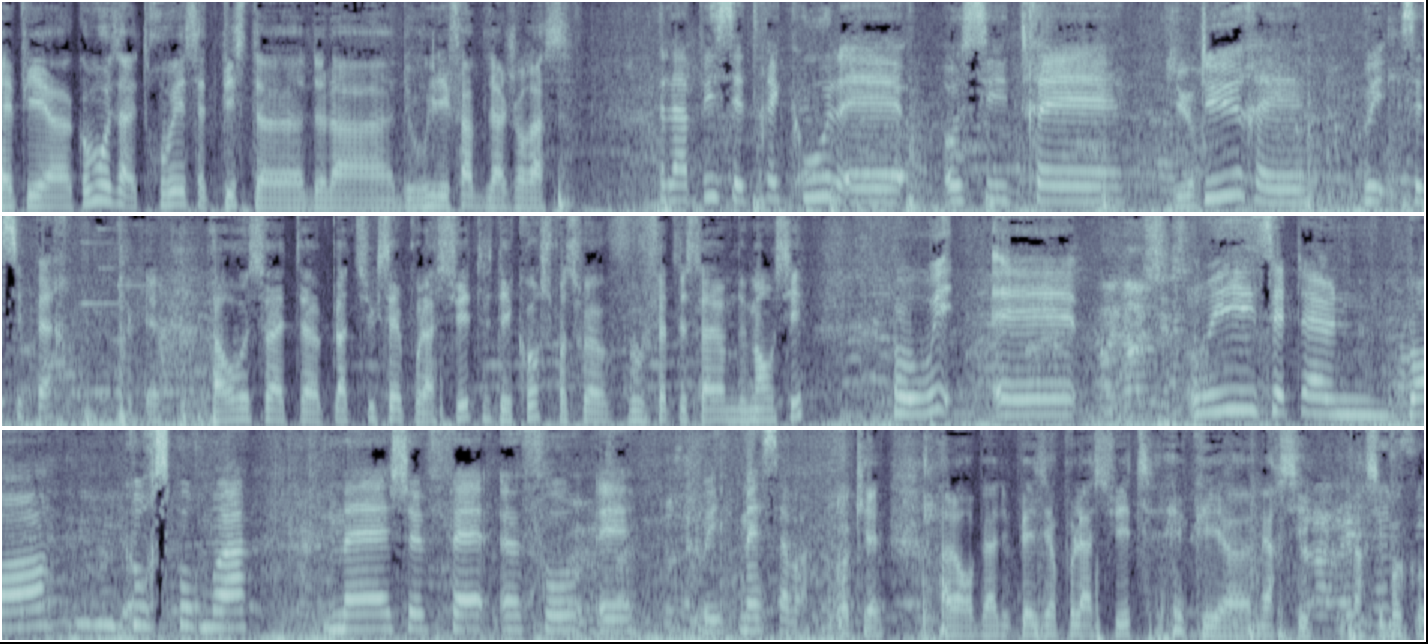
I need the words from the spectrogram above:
Et puis, euh, comment vous avez trouvé cette piste euh, de la, du Willy Fab de la Joras La piste est très cool et aussi très Dur. dure et oui, c'est super. Alors, on vous souhaite euh, plein de succès pour la suite des courses. Je pense que vous faites le slalom demain aussi. Oh, oui, et oui, c'était une bonne course pour moi, mais je fais un faux et oui, mais ça va. Ok. Alors, bien du plaisir pour la suite. Et puis, euh, merci. Merci beaucoup.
